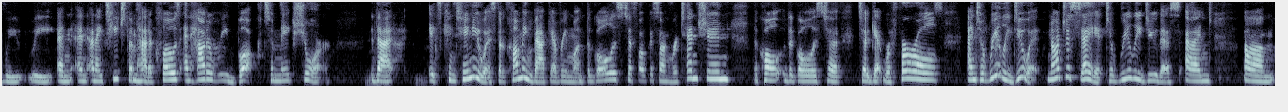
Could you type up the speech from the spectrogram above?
we, we, and, and, and I teach them how to close and how to rebook to make sure that it's continuous. They're coming back every month. The goal is to focus on retention. The goal, the goal is to, to get referrals and to really do it, not just say it, to really do this. And, um,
